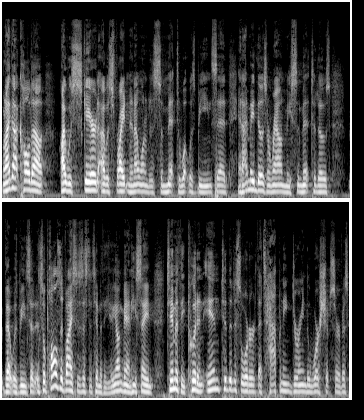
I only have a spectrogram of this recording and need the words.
when I got called out, I was scared, I was frightened, and I wanted to submit to what was being said. And I made those around me submit to those that was being said. And so Paul's advice is this to Timothy, a young man. He's saying, Timothy, put an end to the disorder that's happening during the worship service,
